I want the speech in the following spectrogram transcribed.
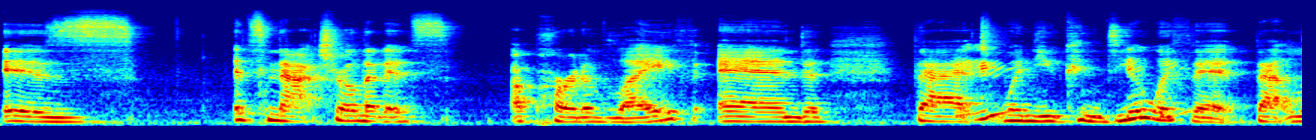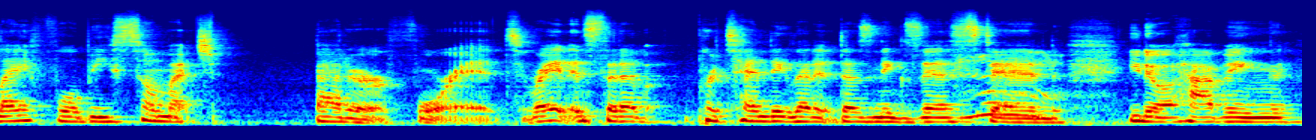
is it's natural that it's a part of life, and that mm-hmm. when you can deal mm-hmm. with it, that life will be so much better for it, right? Instead of pretending that it doesn't exist and, you know, having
